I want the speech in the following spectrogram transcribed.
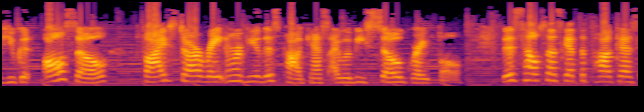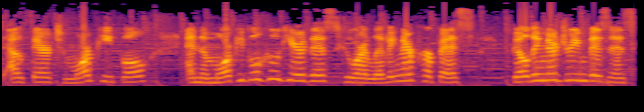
If you could also five star rate and review this podcast, I would be so grateful. This helps us get the podcast out there to more people. And the more people who hear this who are living their purpose, building their dream business,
